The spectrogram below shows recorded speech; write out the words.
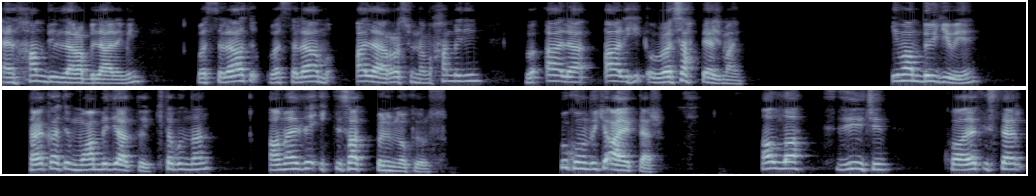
Elhamdülillah Rabbil Alemin. Ve salatu ve selamu ala Resulüne Muhammedin ve ala alihi ve sahbihi ecmain. İmam Bölgevi'nin Tarikat-ı Muhammedi adlı kitabından Amelde İktisat bölümünü okuyoruz. Bu konudaki ayetler. Allah sizin için kolaylık ister,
